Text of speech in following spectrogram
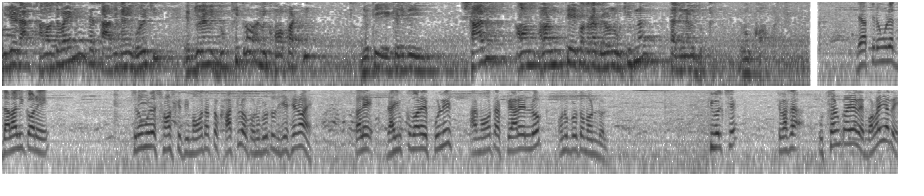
নিজের রাগ সামালতে পারিনি, এটা স্বাভাবিক আমি বলেছি। এর জন্য আমি দুঃখিত, আমি ক্ষমা প্রার্থী। যদি এটা যদি স্বাভাবিক, আমার আমার মুখ থেকে এই কথাটা বেরোনো উচিত নয়, তার জন্য আমি দুঃখিত এবং ক্ষমা প্রার্থী। যারা তৃণমূলের দালালি করে তৃণমূলের সংস্কৃতি, মমতার তো খাস লোক, অনুব্রত যে সে নয়। তাহলে রাজীব কুমারের পুলিশ আর মমতার পেয়ারের লোক অনুব্রত মণ্ডল। কি বলছে? সে ভাষা উচ্চারণ করা যাবে? বলা যাবে?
